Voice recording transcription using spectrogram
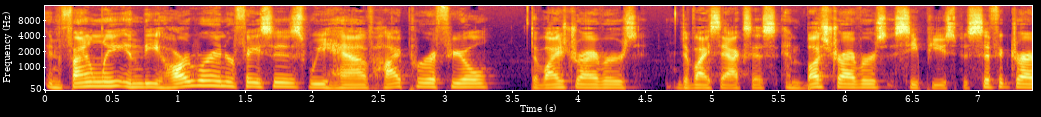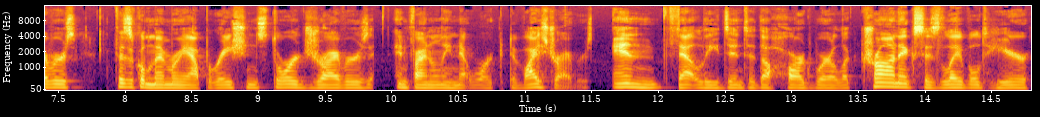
And finally, in the hardware interfaces, we have high peripheral, device drivers, device access, and bus drivers, CPU specific drivers, physical memory operations, storage drivers, and finally network device drivers. And that leads into the hardware electronics as labeled here,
